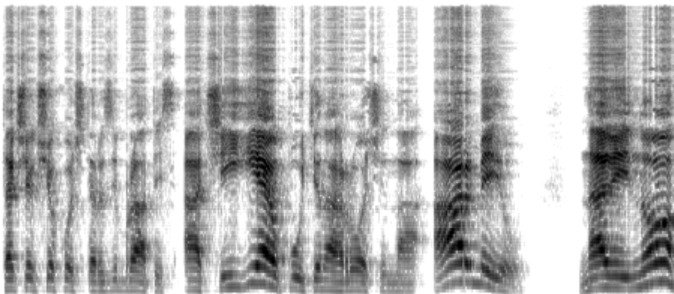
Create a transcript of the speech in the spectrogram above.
Так що, якщо хочете розібратись, а чи є у Путіна гроші на армію, на війну,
